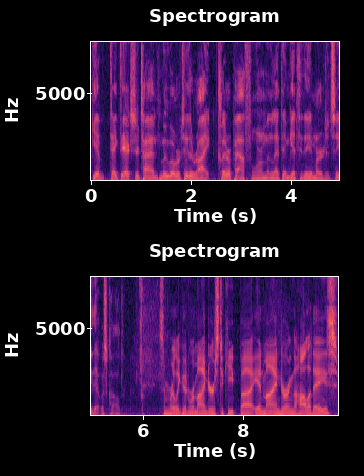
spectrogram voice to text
give take the extra time, move over to the right, clear a path for them and let them get to the emergency that was called. Some really good reminders to keep uh, in mind during the holidays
